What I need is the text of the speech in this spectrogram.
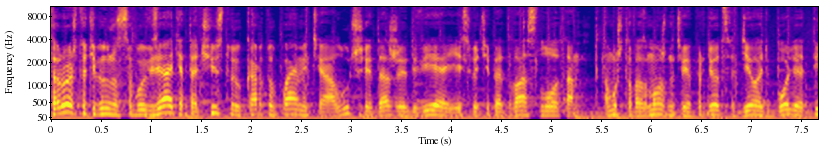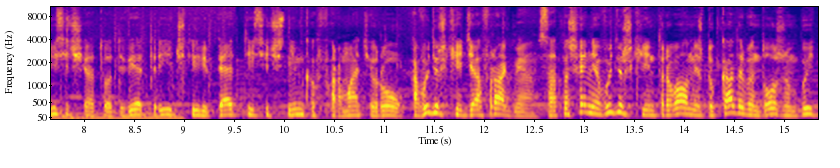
Второе, что тебе нужно с собой взять, это чистую карту памяти, а лучше даже две, если у тебя два слота. Потому что, возможно, тебе придется делать более тысячи, а то 2, 3, 4, 5 тысяч снимков в формате RAW. А выдержки и диафрагме. Соотношение выдержки и интервал между кадрами должен быть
